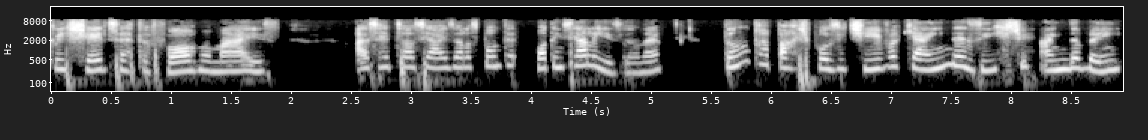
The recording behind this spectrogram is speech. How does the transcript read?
clichê de certa forma, mas as redes sociais elas potencializam, né? Tanto a parte positiva que ainda existe, ainda bem,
